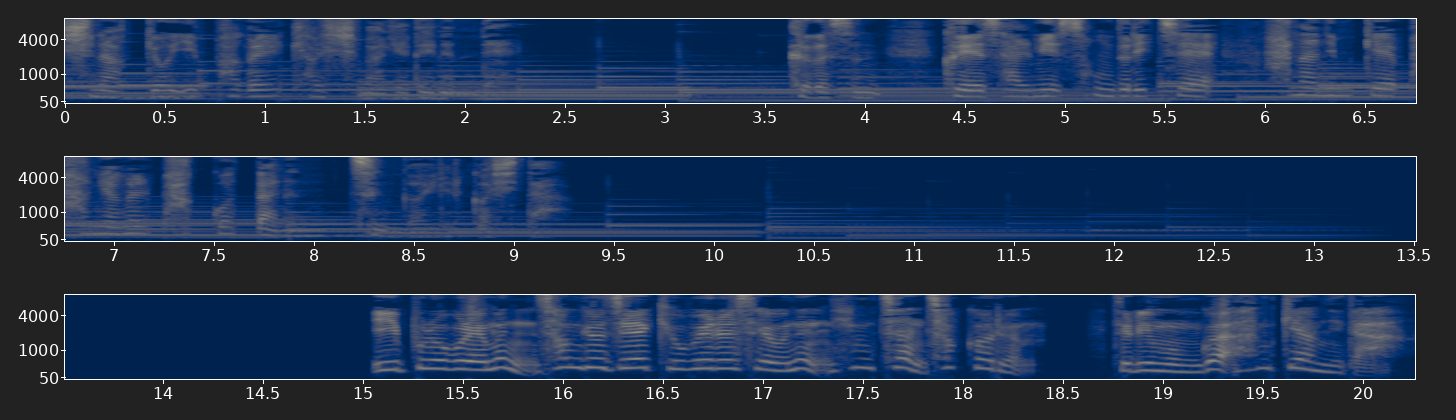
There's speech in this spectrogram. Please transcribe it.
신학교 입학을 결심하게 되는데 그것은 그의 삶이 송두리째 하나님께 방향을 바꿨다는 증거일 것이다. 이 프로그램은 선교지의 교회를 세우는 힘찬 첫걸음, 드림온과 함께합니다.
